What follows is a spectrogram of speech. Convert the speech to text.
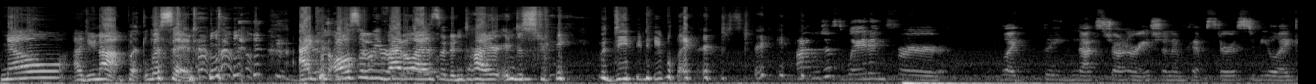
No, I do not. But listen, I can also revitalize an entire industry, the DVD player industry. I'm just waiting for like the next generation of hipsters to be like,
